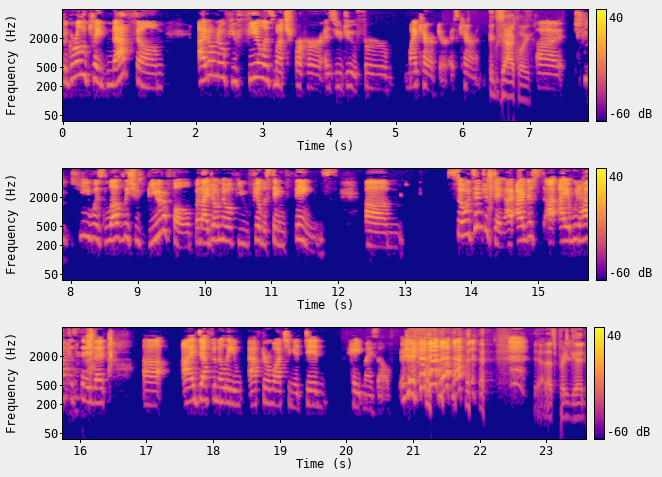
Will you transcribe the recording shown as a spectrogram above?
the girl who played in that film I don't know if you feel as much for her as you do for my character as Karen. Exactly. Uh, she, she, was lovely. She was beautiful, but I don't know if you feel the same things. Um, so it's interesting. I, I just I, I, would have to say that uh, I definitely, after watching it, did hate myself. yeah, that's pretty good.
